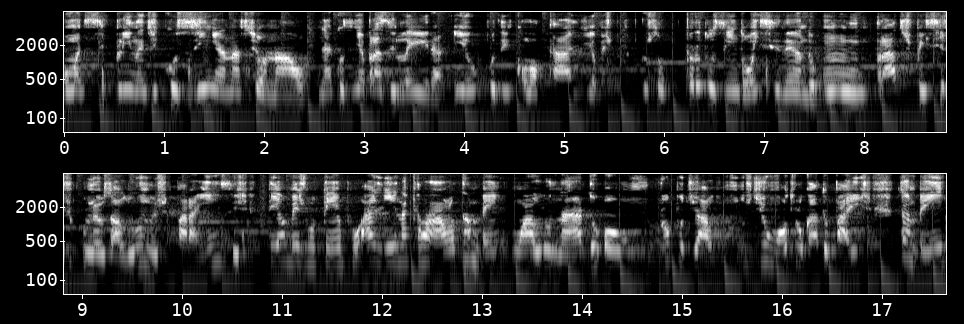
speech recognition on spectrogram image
uma disciplina de cozinha nacional, né, cozinha brasileira, e eu poder colocar ali, ao mesmo tempo que eu estou produzindo ou ensinando um prato específico para meus alunos paraenses, ter ao mesmo tempo ali naquela aula também um alunado ou um grupo de alunos de um outro lugar do país também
